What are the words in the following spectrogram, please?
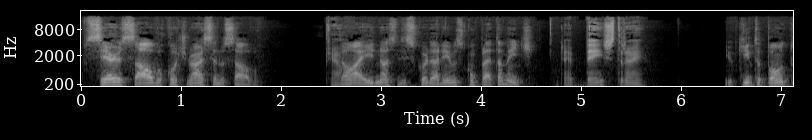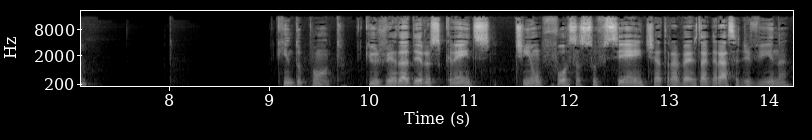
ser salvo, continuar sendo salvo. Então aí nós discordaremos completamente. É bem estranho. E o quinto ponto? Quinto ponto: que os verdadeiros crentes tinham força suficiente através da graça divina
